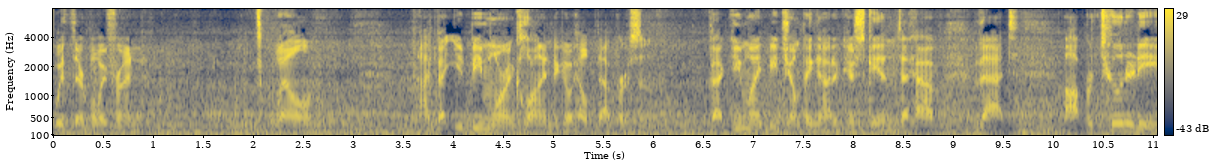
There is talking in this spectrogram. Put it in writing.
with their boyfriend well i bet you'd be more inclined to go help that person. In fact, you might be jumping out of your skin to have that opportunity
